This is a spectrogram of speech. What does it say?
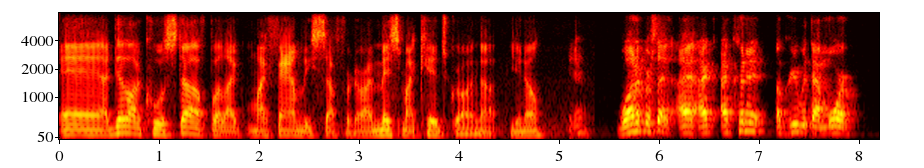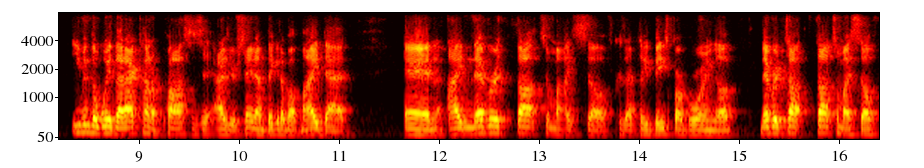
and I did a lot of cool stuff, but like my family suffered or I missed my kids growing up, you know? Yeah, 100%. I, I, I couldn't agree with that more. Even the way that I kind of process it, as you're saying, I'm thinking about my dad. And I never thought to myself, because I played baseball growing up, never thought, thought to myself,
